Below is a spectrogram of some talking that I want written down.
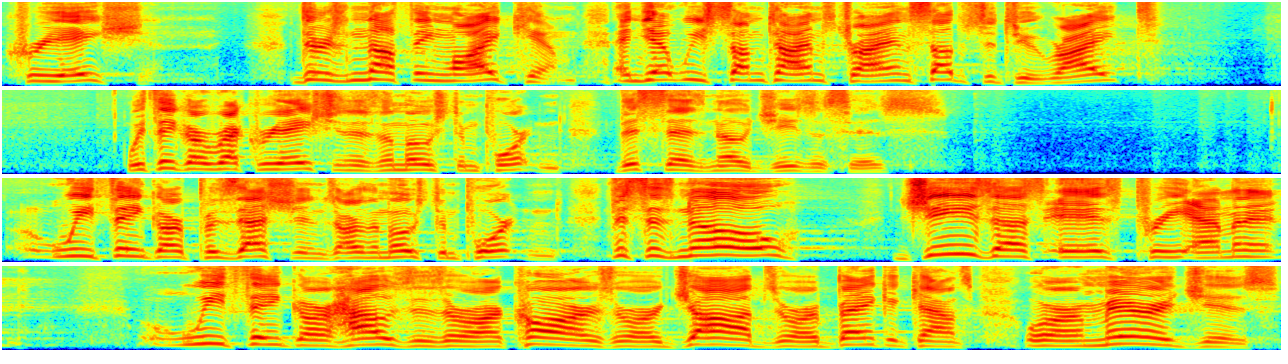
creation. There's nothing like him. And yet we sometimes try and substitute, right? We think our recreation is the most important. This says no, Jesus is. We think our possessions are the most important. This says no, Jesus is preeminent. We think our houses or our cars or our jobs or our bank accounts or our marriages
